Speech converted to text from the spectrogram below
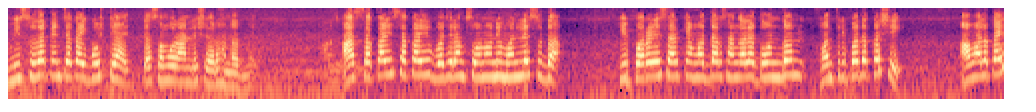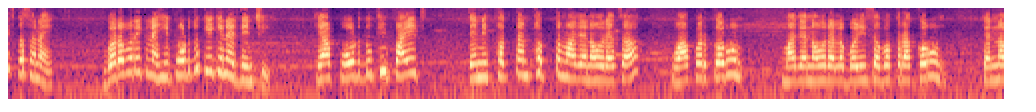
मी सुद्धा त्यांच्या काही गोष्टी आहेत त्या समोर आणल्याशिवाय राहणार नाही. आज सकाळी सकाळी बजरंग सोनवणे म्हणले सुद्धा की परळीसारख्या मतदारसंघाला दोन दोन मंत्रीपद कसे? आम्हाला काहीच कसं नाही. बरोबर आहे की नाही? ही पोटदुखी की नाही त्यांची? ह्या पोटदुखी पायीच त्यांनी फक्त आणि फक्त माझ्या नवऱ्याचा वापर करून माझ्या नवऱ्याला बळीचा बकरा करून त्यांना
